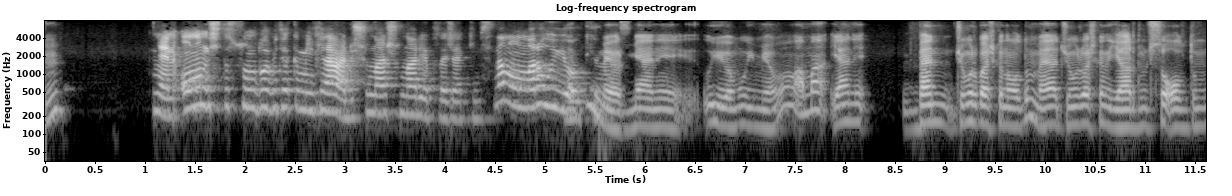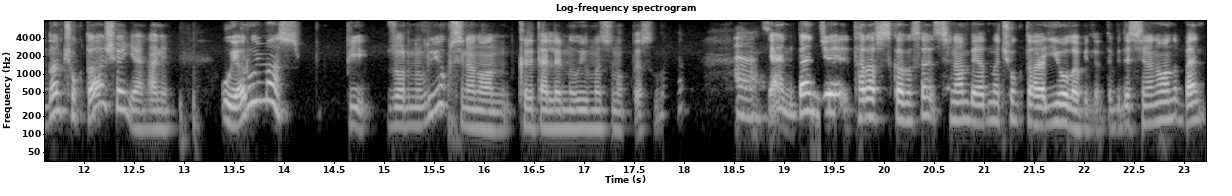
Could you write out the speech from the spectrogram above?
Hı? Yani onun işte sunduğu bir takım ilkeler vardı. Şunlar şunlar yapılacak gibisinden. Onlara uyuyor. Bilmiyorum yani uyuyor mu uymuyor mu ama yani ben Cumhurbaşkanı oldum veya Cumhurbaşkanı yardımcısı olduğumdan çok daha şey yani hani uyar uymaz. Bir zorunluluğu yok Sinan Oğan kriterlerine uyulması noktasında. Evet. Yani bence tarafsız kalırsa Sinan Bey adına çok daha iyi olabilirdi. Bir de Sinan Oğan'ı ben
